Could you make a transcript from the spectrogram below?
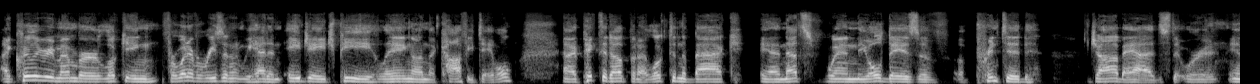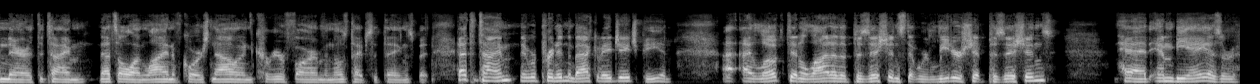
I clearly remember looking for whatever reason we had an AJHP laying on the coffee table and I picked it up and I looked in the back and that's when the old days of, of printed job ads that were in there at the time. That's all online, of course, now in CareerPharm and those types of things. But at the time, they were printed in the back of AJHP. And I, I looked, and a lot of the positions that were leadership positions had MBA as a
